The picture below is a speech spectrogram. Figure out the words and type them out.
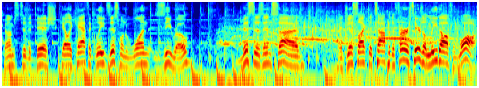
comes to the dish kelly catholic leads this one 1-0 misses inside and just like the top of the first here's a leadoff walk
